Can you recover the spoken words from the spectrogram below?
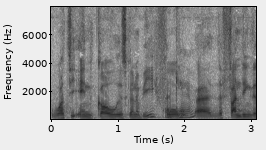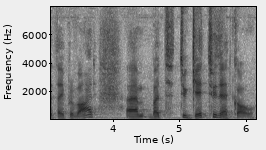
what the end goal is going to be for Okay. uh, the funding that they provide. Um, but to get to that goal,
